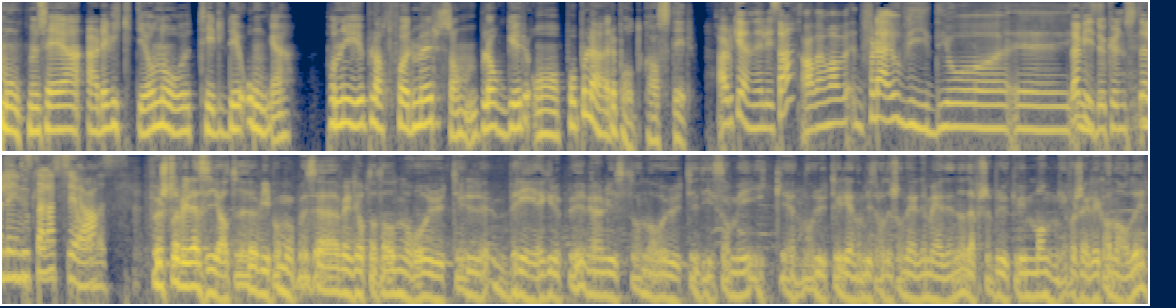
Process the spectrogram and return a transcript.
Munch-museet er det viktig å nå ut til de unge, på nye plattformer som blogger og populære podkaster. Er du ikke enig, Lisa? Ja, den var, for det er jo video... Eh, Det er videokunst, eller installasjones. Først så vil jeg si at eh, vi på Munchmuseet er veldig opptatt av å nå ut til brede grupper. Vi har lyst til å nå ut til de som vi ikke når ut til gjennom de tradisjonelle mediene. Derfor så bruker vi mange forskjellige kanaler.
